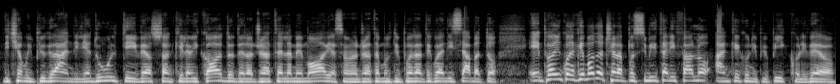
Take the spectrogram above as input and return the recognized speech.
diciamo i più grandi, gli adulti verso anche il ricordo della giornata della memoria, sarà una giornata molto importante quella di sabato e però in qualche modo c'è la possibilità di farlo anche con i più piccoli, vero?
